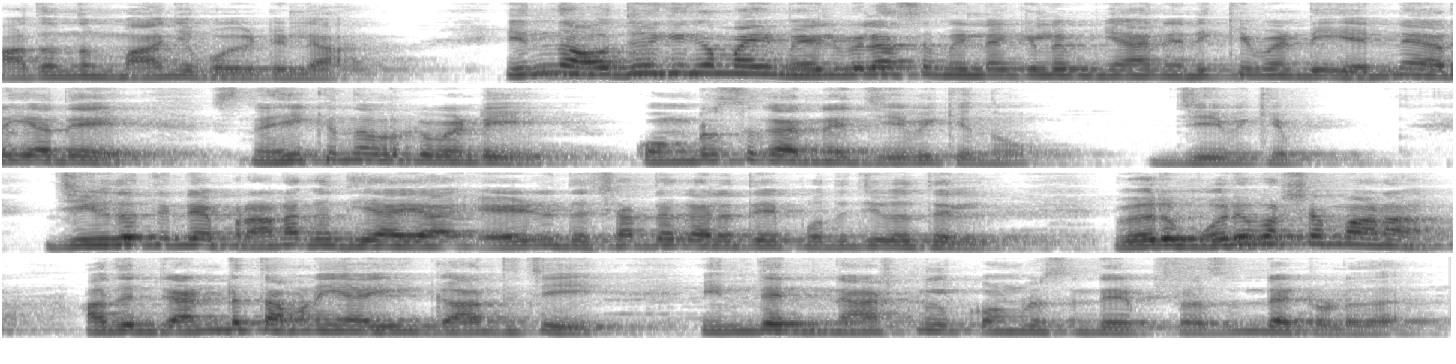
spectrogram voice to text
അതൊന്നും മാഞ്ഞു പോയിട്ടില്ല. ഇന്ന് ഔദ്യോഗികമായി മേൽവിലാസമില്ലെങ്കിലും ഞാൻ എനിക്ക് വേണ്ടി എന്നെ അറിയാതെ സ്നേഹിക്കുന്നവർക്ക് വേണ്ടി കോൺഗ്രസ്സുകാരനെ ജീവിക്കുന്നു. ജീവിക്കും. ജീവിതത്തിന്റെ പ്രാണഗന്ധിയായ ഏഴ് ദശാബ്ദകാലത്തെ പൊതുജീവിതത്തിൽ വെറും ഒരു വർഷമാണ് അതിൽ രണ്ട് തവണയായി ഗാന്ധിജി ഇന്ത്യൻ നാഷണൽ കോൺഗ്രസിന്റെ പ്രസിഡന്റായിട്ടുള്ളത്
